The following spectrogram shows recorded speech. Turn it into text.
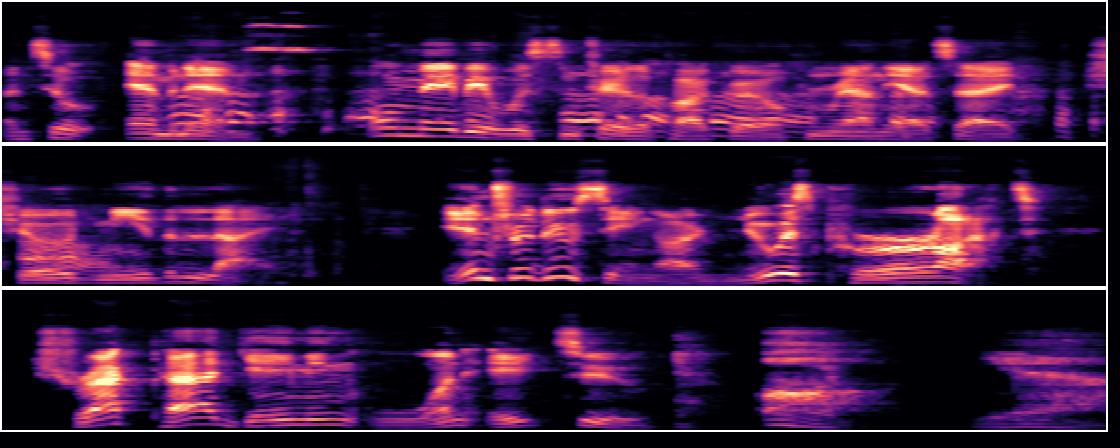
until Eminem, or maybe it was some trailer park girl from around the outside, showed me the light. Introducing our newest product, Trackpad Gaming 182. Oh, yeah.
